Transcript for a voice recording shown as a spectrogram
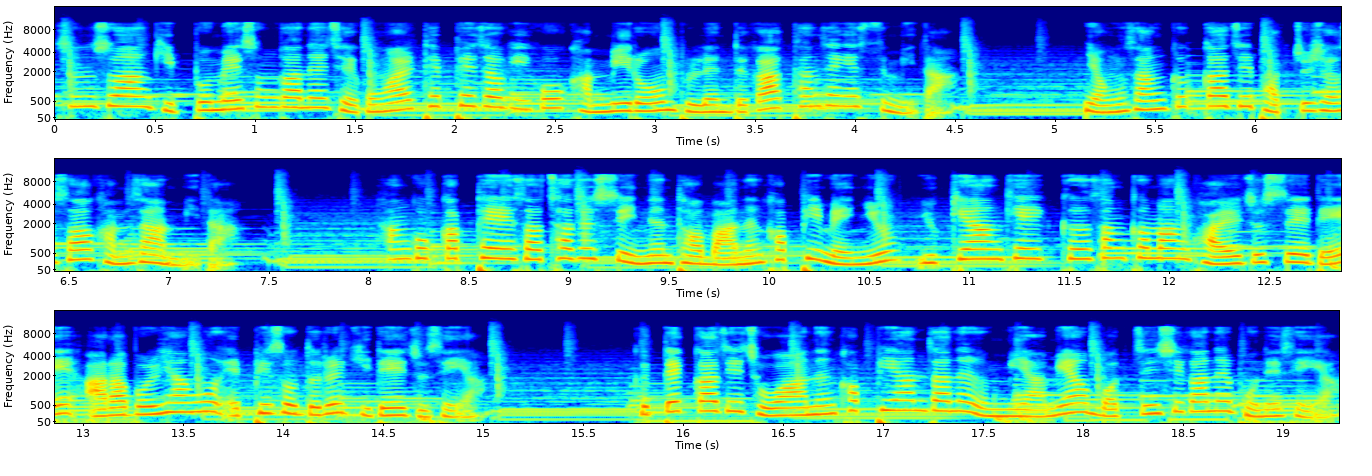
순수한 기쁨의 순간을 제공할 태폐적이고 감미로운 블렌드가 탄생했습니다. 영상 끝까지 봐주셔서 감사합니다. 한국 카페에서 찾을 수 있는 더 많은 커피 메뉴, 유쾌한 케이크, 상큼한 과일 주스에 대해 알아볼 향후 에피소드를 기대해주세요. 그때까지 좋아하는 커피 한 잔을 음미하며 멋진 시간을 보내세요.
